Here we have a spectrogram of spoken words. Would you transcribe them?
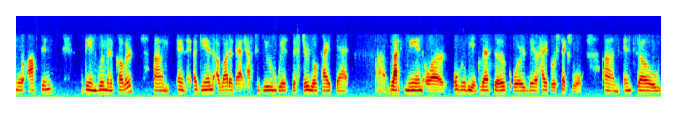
more often than women of color. Um, and again, a lot of that has to do with the stereotype that uh, black men are overly aggressive or they're hypersexual. Um, and so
